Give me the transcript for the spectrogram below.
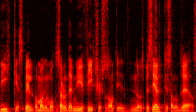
like spill på mange måter, selv om det er nye features og sånt, i, noe, spesielt i San Andreas.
